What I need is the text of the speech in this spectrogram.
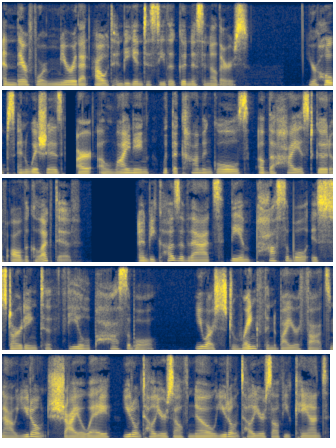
and therefore mirror that out and begin to see the goodness in others. Your hopes and wishes are aligning with the common goals of the highest good of all the collective. And because of that, the impossible is starting to feel possible. You are strengthened by your thoughts now. You don't shy away. You don't tell yourself no. You don't tell yourself you can't.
